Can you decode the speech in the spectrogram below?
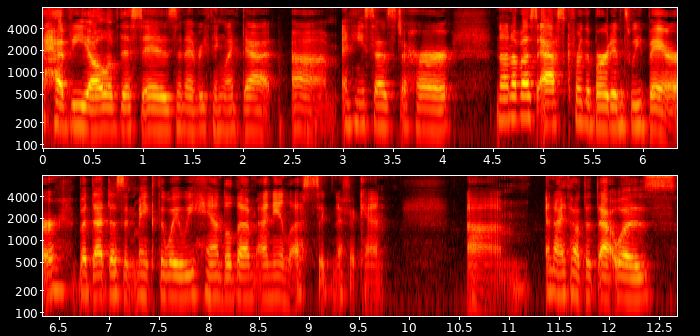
heavy all of this is and everything like that. Um, and he says to her, None of us ask for the burdens we bear, but that doesn't make the way we handle them any less significant. Um, and I thought that that was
